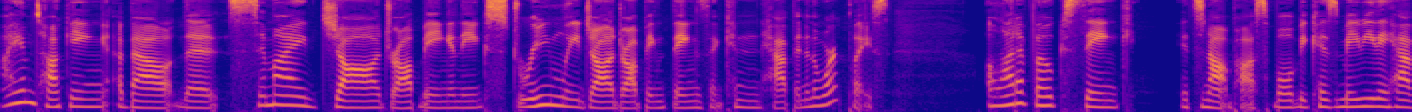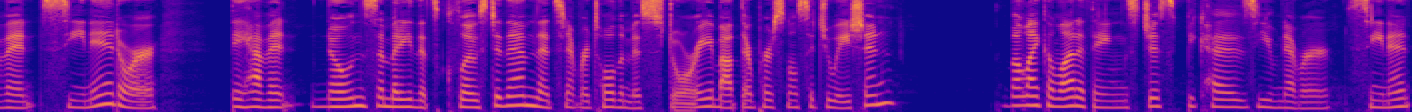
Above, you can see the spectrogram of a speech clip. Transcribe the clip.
I am talking about the semi jaw dropping and the extremely jaw dropping things that can happen in the workplace. A lot of folks think it's not possible because maybe they haven't seen it or they haven't known somebody that's close to them that's never told them a story about their personal situation. But like a lot of things, just because you've never seen it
